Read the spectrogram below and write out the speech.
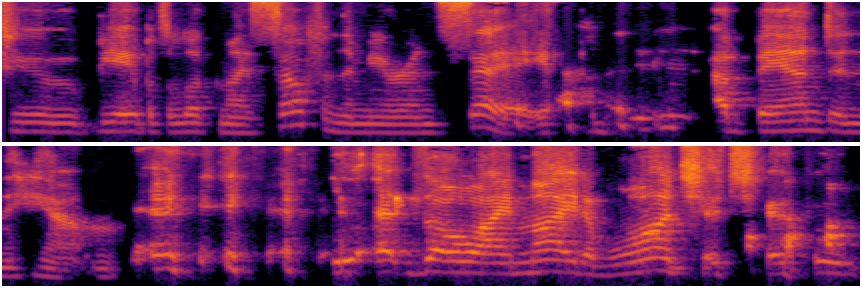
to be able to look myself in the mirror and say, I didn't abandon him, though I might have wanted to.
